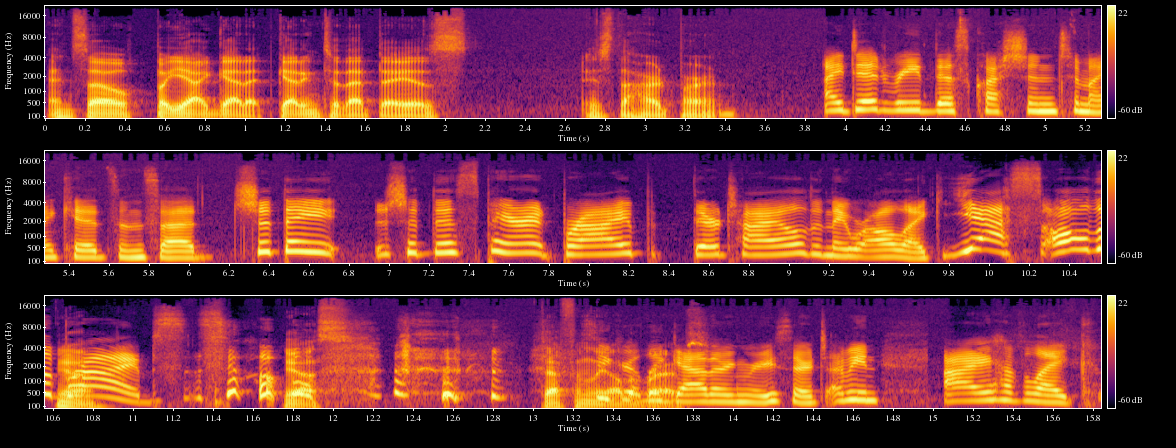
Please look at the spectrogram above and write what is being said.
And so, but yeah, I get it. Getting to that day is is the hard part. I did read this question to my kids and said, "Should they should this parent bribe their child?" And they were all like, "Yes, all the Yeah. bribes." So Yes. Definitely secretly gathering research. I mean, I have like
